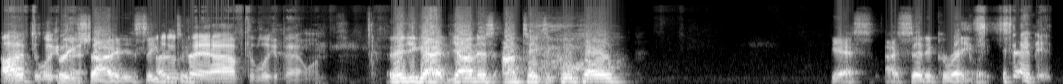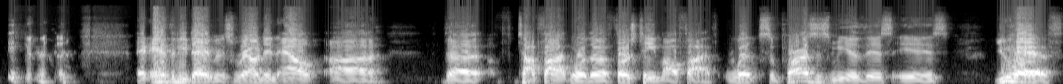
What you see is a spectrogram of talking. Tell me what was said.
I'll have to look at that. Screenshot it and see I was say I have to look at that one. And then you got Giannis Antetokounmpo. Yes, I said it He correctly. said it. and Anthony Davis rounding out uh, the top five or the first team all five. What surprises me of this is you have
